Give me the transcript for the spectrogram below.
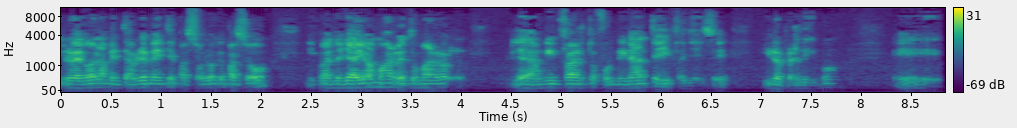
y luego lamentablemente pasó lo que pasó y cuando ya íbamos a retomar le da un infarto fulminante y fallece y lo perdimos. Eh,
